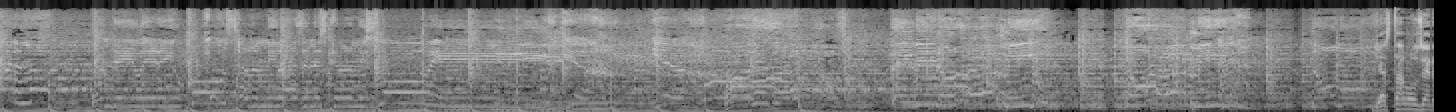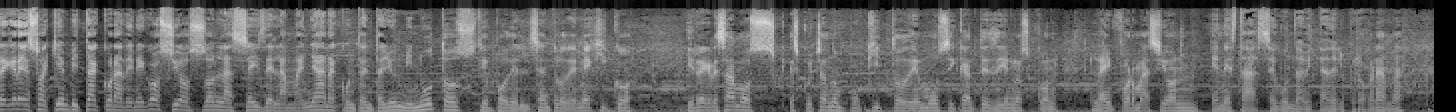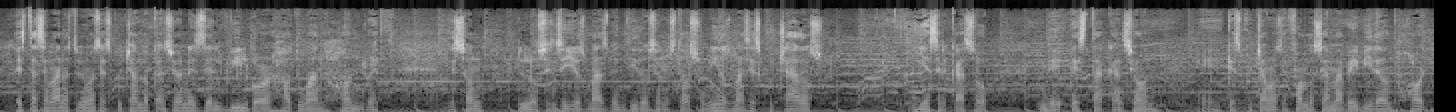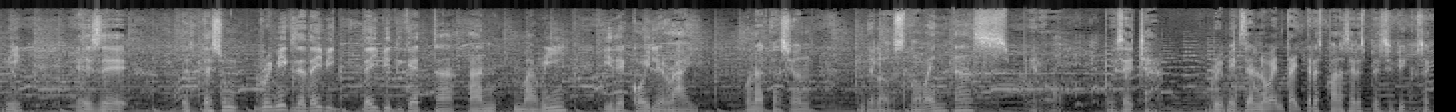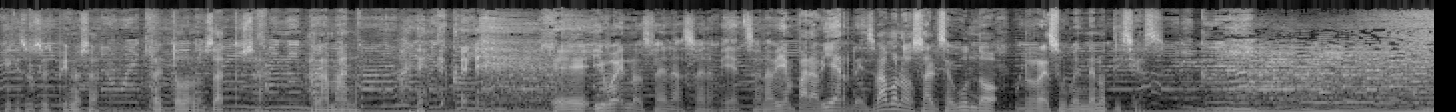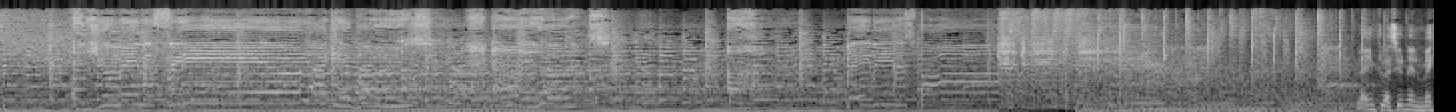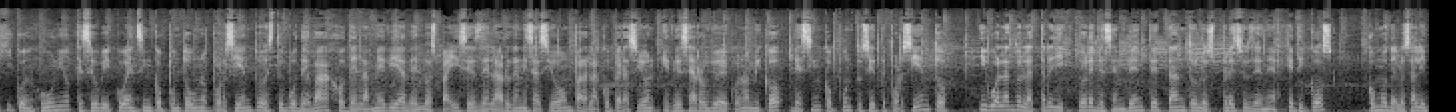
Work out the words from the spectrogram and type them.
Ya estamos de regreso aquí en Bitácora de Negocios. Son las 6 de la mañana con 31 minutos, tiempo del centro de México. Y regresamos escuchando un poquito de música antes de irnos con la información en esta segunda mitad del programa. Esta semana estuvimos escuchando canciones del Billboard Hot 100, que son los sencillos más vendidos en los Estados Unidos, más escuchados. Y es el caso de esta canción eh, que escuchamos de fondo, se llama Baby Don't Hurt Me es de es, un remix de David, David Guetta, Anne Marie y de Coyle Ray. Una canción de los noventas, pero pues hecha remix del 93 para ser específicos. Aquí Jesús Espinosa trae todos los datos a, la mano. Eh, y bueno, suena, suena bien, suena bien para viernes. Vámonos al segundo resumen de noticias. La inflación en México en junio, que se ubicó en 5.1%, estuvo debajo de la media de los países de la Organización para la Cooperación y Desarrollo Económico de 5.7%, igualando la trayectoria descendente tanto de los precios de energéticos como de los alimentos.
